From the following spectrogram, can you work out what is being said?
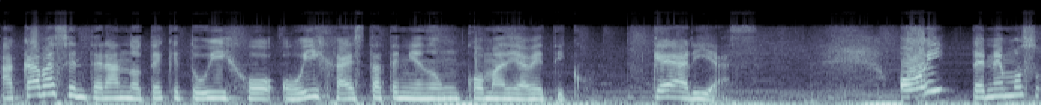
acabas enterándote que tu hijo o hija está teniendo un coma diabético. ¿Qué harías? Hoy tenemos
